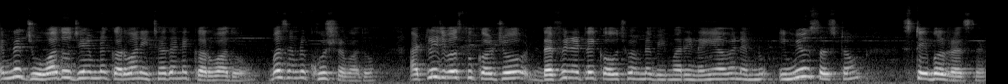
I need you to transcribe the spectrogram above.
એમને જોવા દો જે એમને કરવાની ઈચ્છા થાય એને કરવા દો. બસ એમને ખુશ રહેવા દો. આટલી જ વસ્તુ કરજો. ડેફિનેટલી કહું છું, એમને બીમારી નહીં આવે ને એમનું ઇમ્યુન સિસ્ટમ સ્ટેબલ રહેશે.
